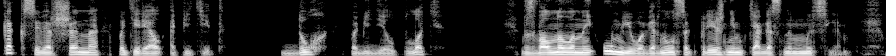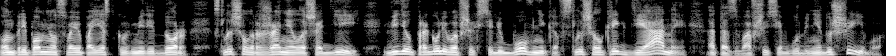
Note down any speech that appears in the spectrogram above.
как совершенно потерял аппетит. Дух победил плоть. Взволнованный ум его вернулся к прежним тягостным мыслям. Он припомнил свою поездку в Меридор, слышал ржание лошадей, видел прогуливавшихся любовников, слышал крик Дианы, отозвавшийся в глубине души его.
